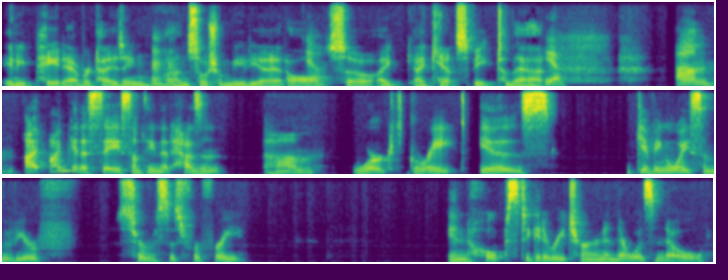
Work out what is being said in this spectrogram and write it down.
any paid advertising Mhm. on social media at all, Yeah. so I I can't speak to that. Yeah. Um, I, I'm going to say something that hasn't um, worked great is giving away some of your f- services for free in hopes to get a return, and there was no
